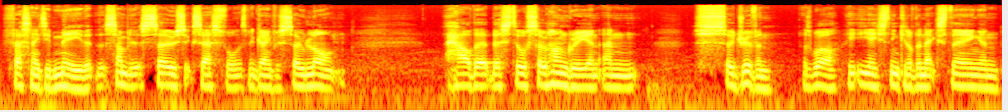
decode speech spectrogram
fascinated me. That, that somebody that's so successful and that's been going for so long, how they're they're still so hungry and, and so driven as well. He, he's thinking of the next thing and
